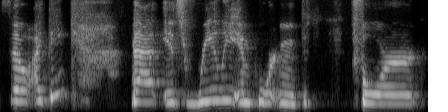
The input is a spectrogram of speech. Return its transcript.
So I think that it's really important for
